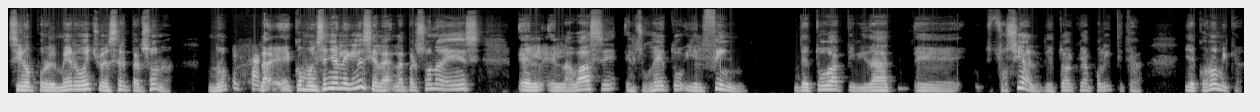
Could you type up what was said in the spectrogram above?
sino por el mero hecho de ser persona. ¿no? Eh, como enseña la iglesia, la, persona es el, la base, el sujeto y el fin de toda actividad eh, social, de toda actividad política y económica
